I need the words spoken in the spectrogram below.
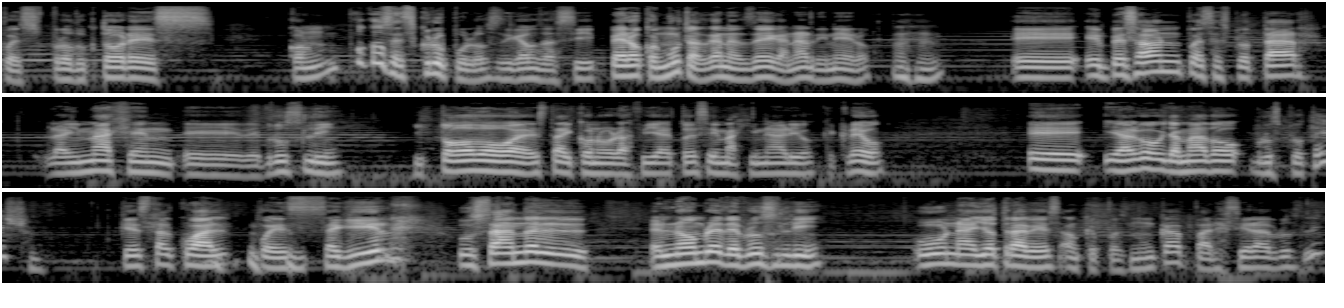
pues productores con pocos escrúpulos, digamos así, pero con muchas ganas de ganar dinero, Ujú. eh, empezaron pues a explotar la imagen eh, de Bruce Lee y toda esta iconografía, todo ese imaginario que creo, eh, y algo llamado Bruce Protection, que es tal cual, pues seguir usando el, el nombre de Bruce Lee una y otra vez, aunque pues nunca pareciera Bruce Lee.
